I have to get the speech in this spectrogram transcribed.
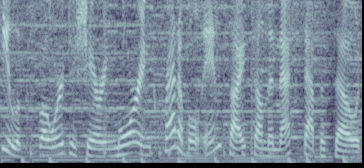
He looks forward to sharing more incredible insights on the next episode.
